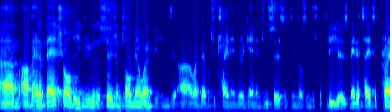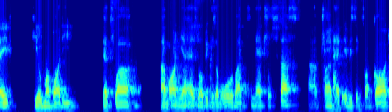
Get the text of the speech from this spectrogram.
Um, I've had a bad shoulder injury where the surgeon told me I won't be injured, I won't be able to train ever again and do certain things. I was injured for three years, meditated, prayed, healed my body. That's why On here as well because I'm all about natural stuff. I'm trying to have everything from God.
